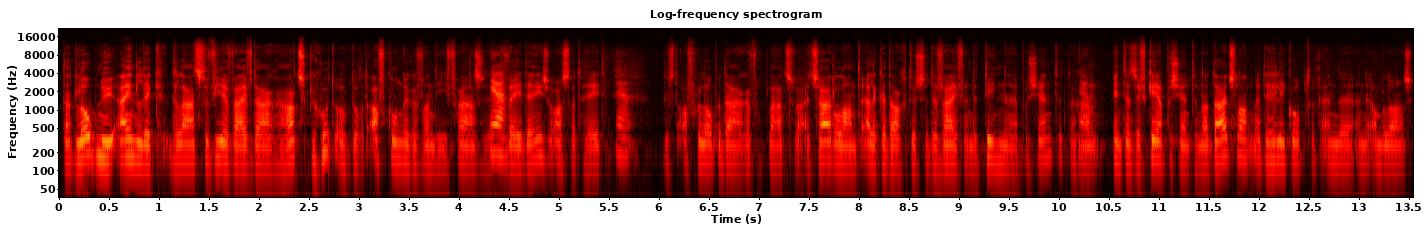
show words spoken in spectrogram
Dat loopt nu eindelijk de laatste vier, vijf dagen hartstikke goed. Ook door het afkondigen van die fase Ja. 2D, zoals dat heet. Ja. Dus de afgelopen dagen verplaatsen we uit Zuiderland elke dag tussen de vijf en de tien eh, patiënten. Dan gaan intensive care patiënten naar Duitsland met de helikopter en de, en de ambulance.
